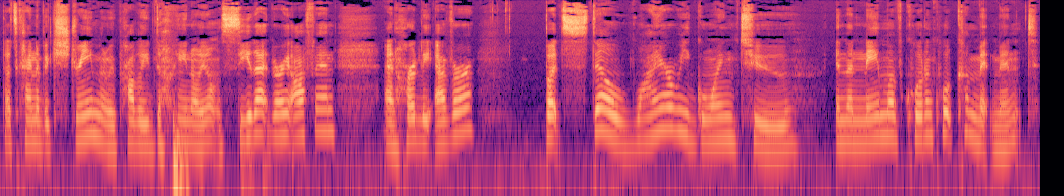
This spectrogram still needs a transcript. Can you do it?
that's kind of extreme and we probably don't, you know, you don't see that very often and hardly ever. But still, why are we going to, in the name of quote unquote commitment,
